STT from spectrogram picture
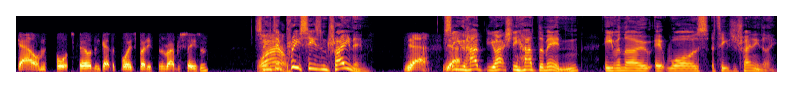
go out on the sports field and get the boys ready for the rugby season. So you did pre-season training. Yeah. So yeah. you had you actually had them in, even though it was a teacher training day.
